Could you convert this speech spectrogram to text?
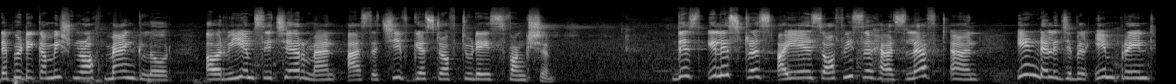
Deputy Commissioner of Mangalore, our VMC Chairman, as the chief guest of today's function. This illustrious IAS officer has left an indelible imprint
